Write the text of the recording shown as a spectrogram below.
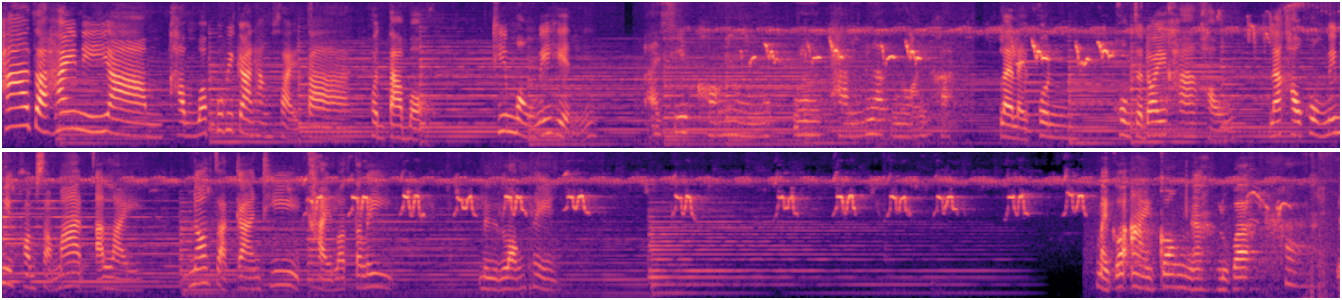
ถ้าจะให้นิยามคำว่าผู้พิการทางสายตา คนตาบอดที่มองไม่เห็น อาชีพของหนูมีทางเลือกน้อยค่ะ หลายๆ คนคงจะด้อยค่าเขา และเขาคงไม่มีความสามารถอะไร นอกจากการที่ขายลอตเตอรี่ หรือร้องเพลงใหม่ก็อายกล้องนะรู้ป่ะค่ะไหน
